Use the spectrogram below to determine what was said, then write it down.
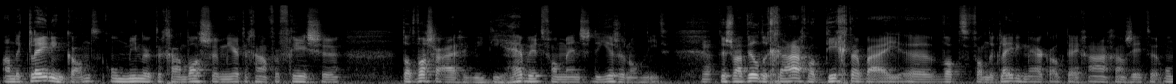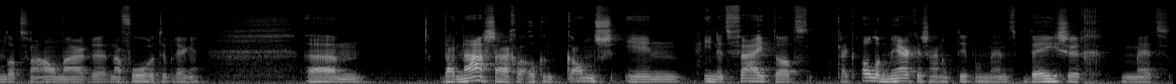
Aan de kledingkant, om minder te gaan wassen, meer te gaan verfrissen dat was er eigenlijk niet. Die habit van mensen, die is er nog niet. Ja. Dus wij wilden graag wat dichter bij uh, wat van de kledingmerken ook tegenaan gaan zitten... om dat verhaal naar, uh, naar voren te brengen. Um, daarnaast zagen we ook een kans in, in het feit dat... Kijk, alle merken zijn op dit moment bezig met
